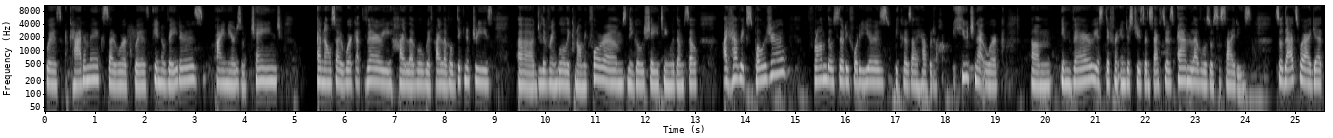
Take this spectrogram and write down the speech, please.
with academics. I work with innovators, pioneers of change, and also I work at very high level with high level dignitaries, uh, delivering World Economic Forums, negotiating with them. So I have exposure from those 30, 40 years because I have a huge network um, in various different industries and sectors and levels of societies. So that's where I get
